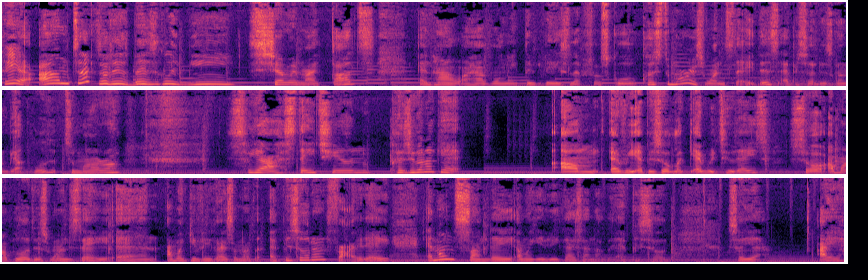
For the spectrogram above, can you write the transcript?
So yeah, um today's audio is basically me sharing my thoughts and how I have only three days left for school because tomorrow is Wednesday. This episode is gonna be uploaded tomorrow. So yeah, stay tuned because you're gonna get um every episode like every two days. So I'm gonna upload this Wednesday and I'm gonna give you guys another episode on Friday and on Sunday I'm gonna give you guys another episode. So yeah, I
